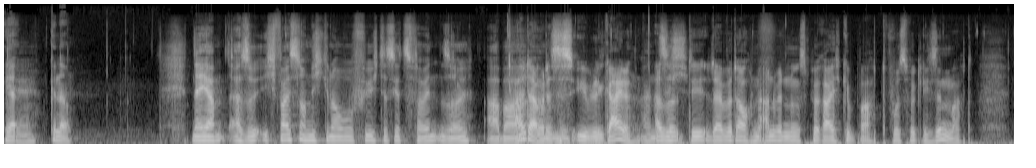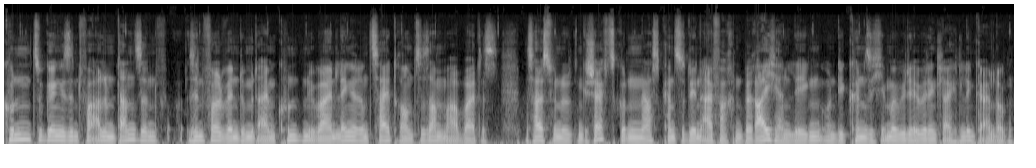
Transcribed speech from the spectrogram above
Ja, Okay. genau. Naja, also ich weiß noch nicht genau, wofür ich das jetzt verwenden soll, aber. Alter, aber ähm, das ist übel geil. Also die, da wird auch ein Anwendungsbereich gebracht, wo es wirklich Sinn macht. Kundenzugänge sind vor allem dann sinnf- sinnvoll, wenn du mit einem Kunden über einen längeren Zeitraum zusammenarbeitest. Das heißt, wenn du einen Geschäftskunden hast, kannst du denen einfach einen Bereich anlegen und die können sich immer wieder über den gleichen Link einloggen.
